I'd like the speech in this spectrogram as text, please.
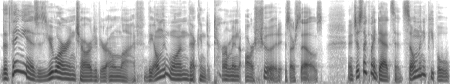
The thing is is you are in charge of your own life. The only one that can determine our should is ourselves. And just like my dad said, so many people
